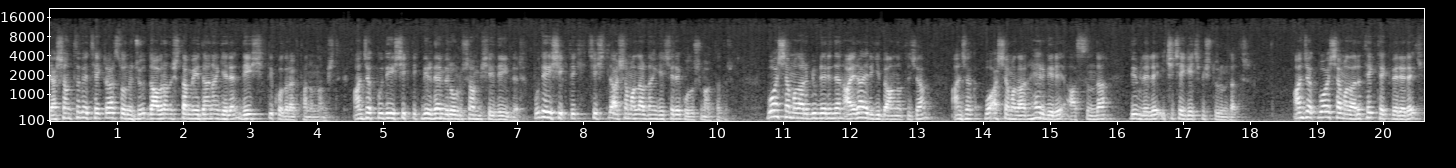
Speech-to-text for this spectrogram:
yaşantı ve tekrar sonucu davranışta meydana gelen değişiklik olarak tanımlamıştık. Ancak bu değişiklik birdenbire oluşan bir şey değildir. Bu değişiklik çeşitli aşamalardan geçerek oluşmaktadır. Bu aşamaları birbirlerinden ayrı ayrı gibi anlatacağım. Ancak bu aşamaların her biri aslında birbirleriyle iç içe geçmiş durumdadır. Ancak bu aşamaları tek tek vererek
